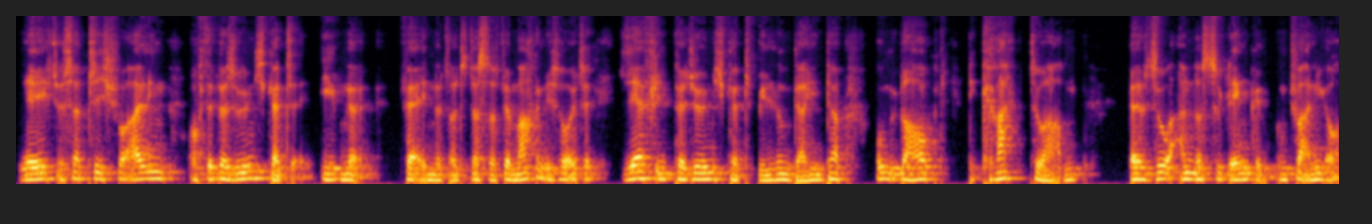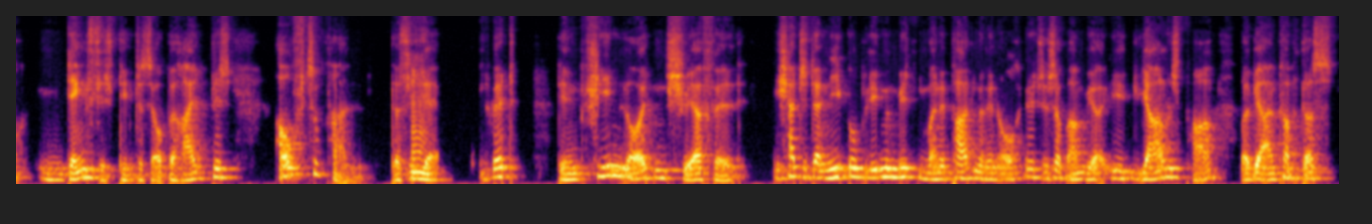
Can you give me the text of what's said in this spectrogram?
Nee, das hat sich vor allen Dingen auf der Persönlichkeitsebene verändert. Also das, was wir machen, ist heute sehr viel Persönlichkeitsbildung dahinter, um überhaupt die Kraft zu haben, äh, so anders zu denken und vor Dingen auch im Denksystem, dass er auch bereit ist, aufzufallen. Das ist der Schritt, den vielen Leuten schwerfällt. Ich hatte da nie Probleme mit, meine Partnerin auch nicht. Deshalb waren wir ein ideales Paar, weil wir einfach das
